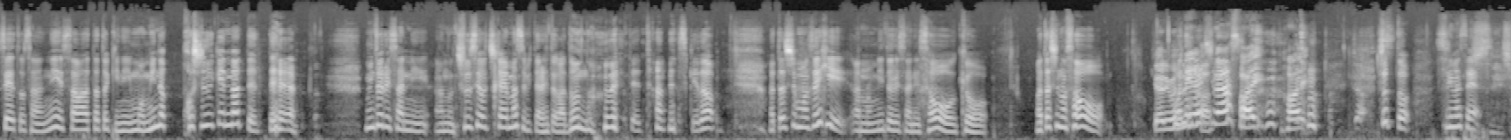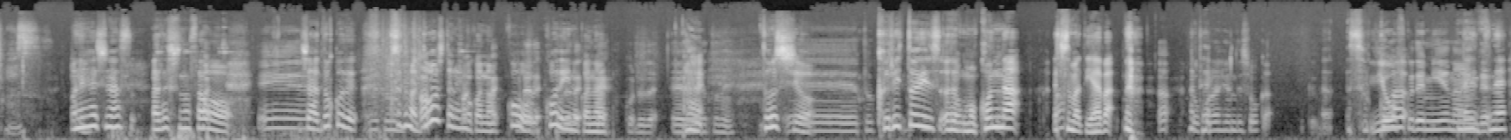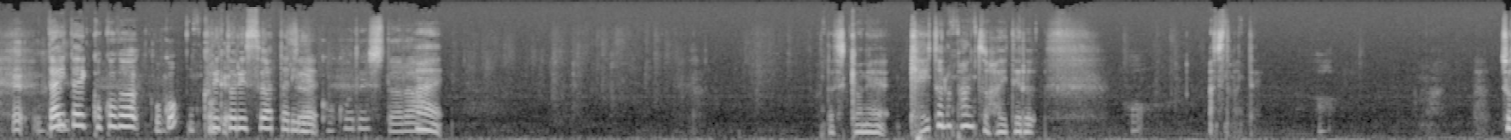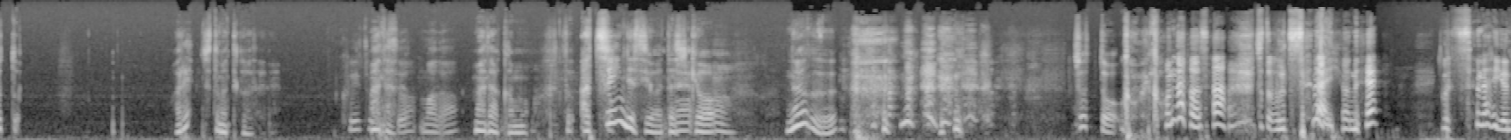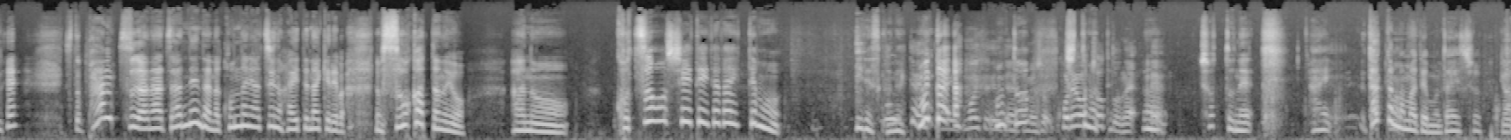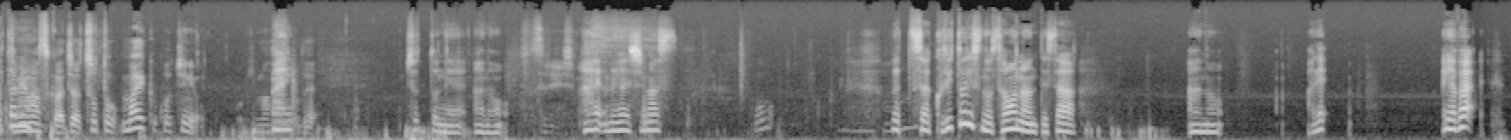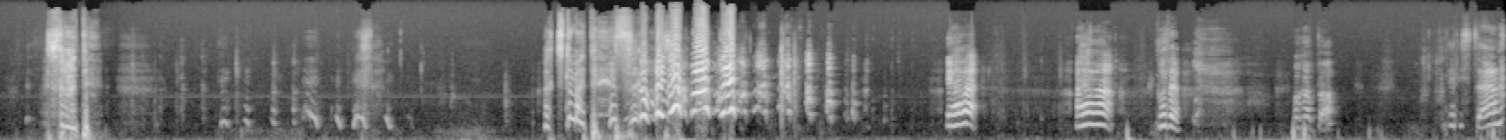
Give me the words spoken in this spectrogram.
生徒さんに触った時にもうみんな腰抜けになってって みどりさんにあの忠誠を誓いますみたいな人がどんどん増えてったんですけど私もぜひあのみどりさんに竿を今日私の竿をやりましょうか。お願いしますはいはい。ちょっとすいません。失礼しますお願いします。私の竿を、えーじゃあどこでえーとねちょっと待ってどうしたらいいのかな？こうこうでいいのかな？これではい。どうしよう、えーとクリトリスあもうこんなちょっと待ってやば。あどこら 辺でしょうか？洋が服で見えないんで。ですね。えだいたいここがここ？クリトリスあたりで。ここでしたら、はい。私今日ね毛糸のパンツを履いてる。おあちょっと待って。ちょっとあれ？ちょっと待ってくださいね。クリトリスはまだ？まだ？かも。そう暑いんですよ私、ね今日。うん脱ぐ？ちょっとごめんこんなのさちょっと映せないよね。映せないよね。ちょっとパンツがな残念だなこんなに暑いの履いてなければでもすごかったのよ。あのコツを教えていただいてもいいですかね。もう一回あ本当これをちょっとねうんえちょっとねはい。立ったままでも大丈夫。やってみますか。じゃあちょっとマイクこっちに置きますので、ちょっとねあの失礼します。はいお願いします。お。だってさクリトリスの竿なんてさあのあれ？やばい。ちょっと待って。あちょっと待って。すごいじゃん待ってやばいあやばいこれわかったみどりさん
